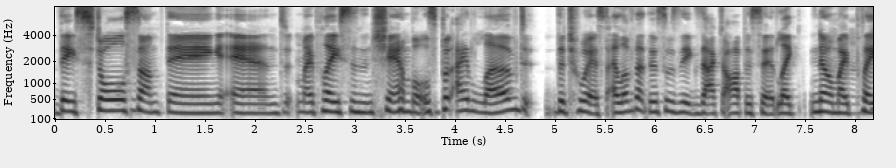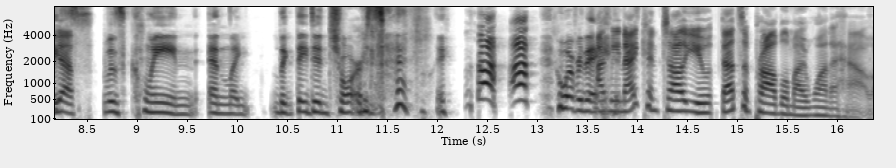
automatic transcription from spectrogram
they stole something and my place is in shambles but i loved the twist i love that this was the exact opposite like no my mm-hmm. place Yes. was clean and like like they did chores like whoever they I mean, I can tell you that's a problem I want to have.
